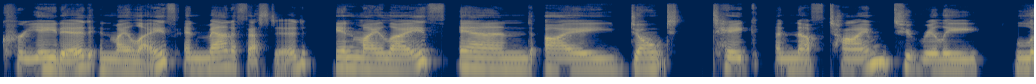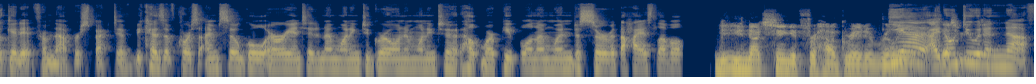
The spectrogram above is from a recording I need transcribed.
created in my life and manifested in my life. And I don't take enough time to really look at it from that perspective because of course I'm so goal oriented and I'm wanting to grow and I'm wanting to help more people and I'm wanting to serve at the highest level. You're not seeing it for how great it really yeah, is. I don't do it saying. enough.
